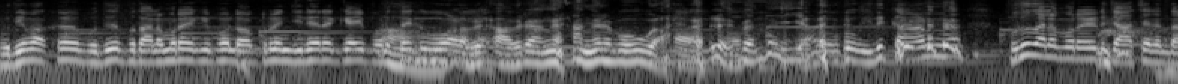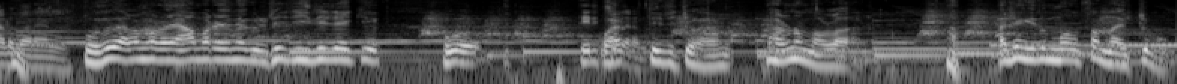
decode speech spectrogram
പുതിയ മക്കൾ പുതിയ തലമുറയൊക്കെ ഇപ്പം ഡോക്ടർ എഞ്ചിനീയർ ഒക്കെ ആയി പുറത്തേക്ക് പോകണം അവരങ്ങനെ അങ്ങനെ പോവുക. ഇത് കാണുന്ന പുതുതലമുറയുടെ ചാച്ചൻ എന്താണ് പറയാനുള്ളത്? പുതുതലമുറ ഞാൻ പറയുന്ന കൃഷി രീതിയിലേക്ക് തിരിച്ചു വ- വരണം. തിരിച്ചു വരണം. വരണം എന്നുള്ളതാണ്. അല്ലെങ്കിൽ ഇത് മൊത്തം നശിച്ചു പോകും.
